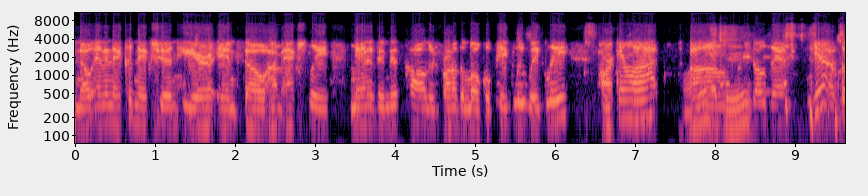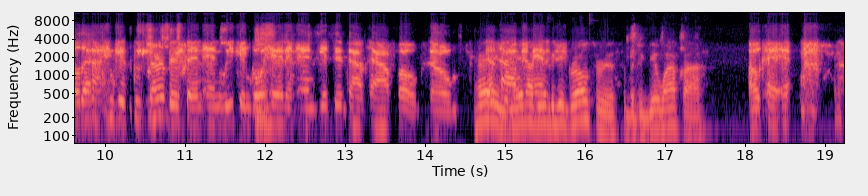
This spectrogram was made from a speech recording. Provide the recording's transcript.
no internet connection here, and so I'm actually managing this call in front of the local Piggly Wiggly parking lot. Um, Okay. so that yeah, so that I can get some service and, and we can go ahead and, and get this out to our folks. So Hey, That's you how I've may not be able to get groceries, but you get Wi-Fi. okay,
